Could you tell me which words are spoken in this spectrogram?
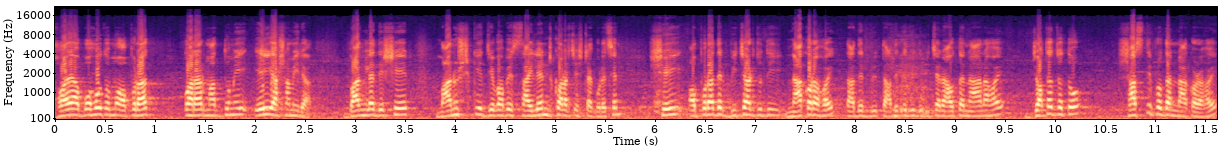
ভয়াবহতম অপরাধ করার মাধ্যমে এই আসামিরা বাংলাদেশের মানুষকে যেভাবে সাইলেন্ট করার চেষ্টা করেছেন, সেই অপরাধের বিচার যদি না করা হয়, তাদের তাদেরকে যদি বিচারের আওতায় না আনা হয়, যথাযথ শাস্তি প্রদান না করা হয়,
